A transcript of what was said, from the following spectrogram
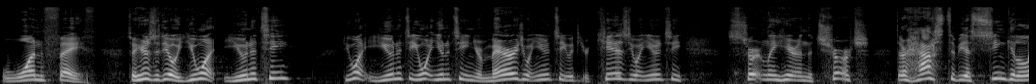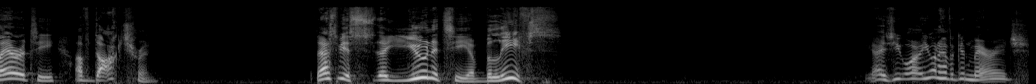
one faith. So here's the deal you want unity? Do you want unity? You want unity in your marriage? You want unity with your kids? You want unity, certainly, here in the church? There has to be a singularity of doctrine. There has to be a, a unity of beliefs. Guys, you want, you want to have a good marriage?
